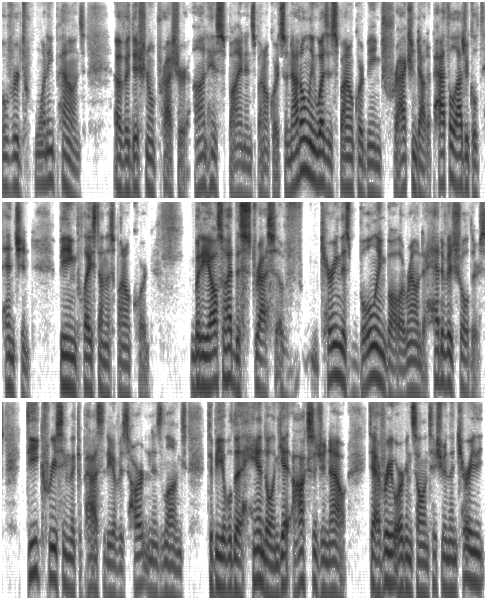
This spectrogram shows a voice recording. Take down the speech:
over 20 pounds of additional pressure on his spine and spinal cord. So not only was his spinal cord being tractioned out, a pathological tension being placed on the spinal cord, but he also had the stress of carrying this bowling ball around ahead of his shoulders, decreasing the capacity of his heart and his lungs to be able to handle and get oxygen out to every organ, cell, and tissue, and then carry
